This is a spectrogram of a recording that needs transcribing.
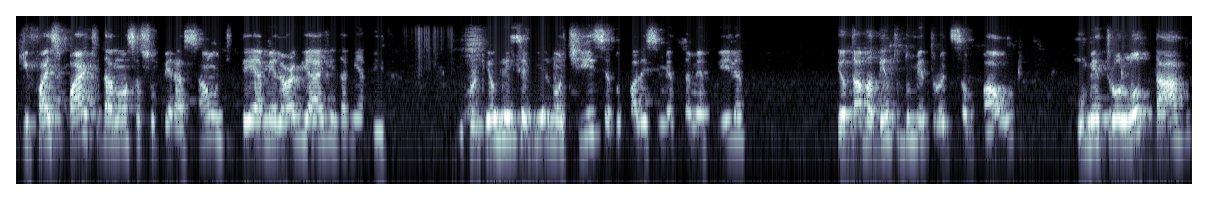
que faz parte da nossa superação, de ter a melhor viagem da minha vida. Porque eu recebi a notícia do falecimento da minha filha, eu estava dentro do metrô de São Paulo, o metrô lotado,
